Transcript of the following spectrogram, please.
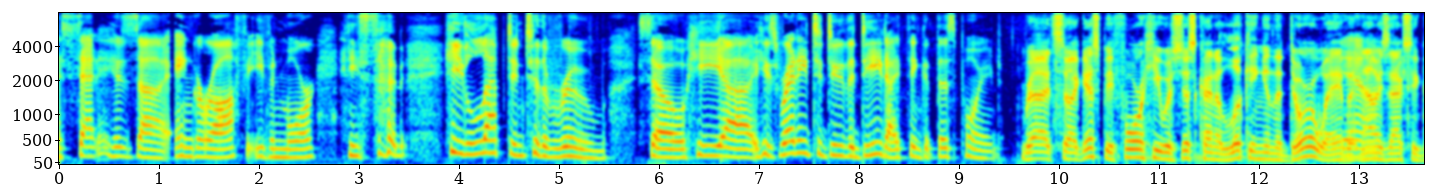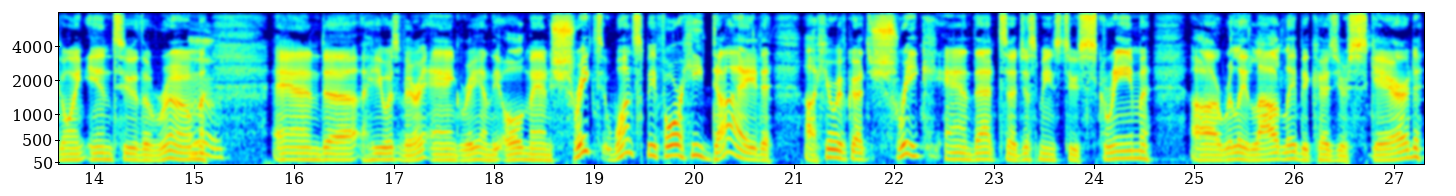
set his uh, anger off even more. And he said he leapt into the room. So he uh, he's ready to do the deed, I think, at this point. Right. So I guess before he was just kind of looking in the doorway, yeah. but now he's actually going into the room. Mm and uh, he was very angry. And the old man shrieked once before he died. Uh, here we've got shriek, and that uh, just means to scream uh, really loudly because you're scared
